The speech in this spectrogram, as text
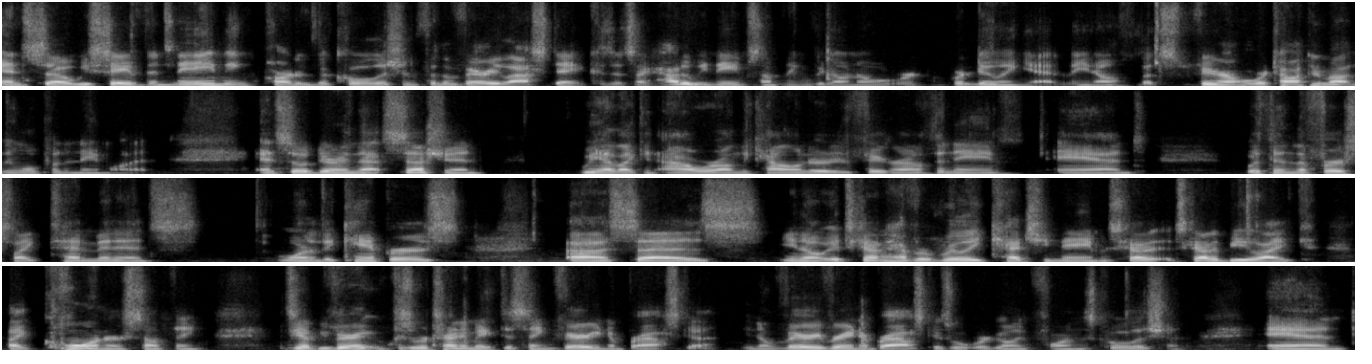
And so we saved the naming part of the coalition for the very last day because it's like, how do we name something we don't know what we're, we're doing yet? You know, let's figure out what we're talking about, and then we'll put a name on it. And so during that session, we had like an hour on the calendar to figure out the name. And within the first like 10 minutes, one of the campers uh, says, you know, it's got to have a really catchy name. It's got it's got to be like like corn or something. It's got to be very because we're trying to make this thing very Nebraska. You know, very very Nebraska is what we're going for in this coalition. And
